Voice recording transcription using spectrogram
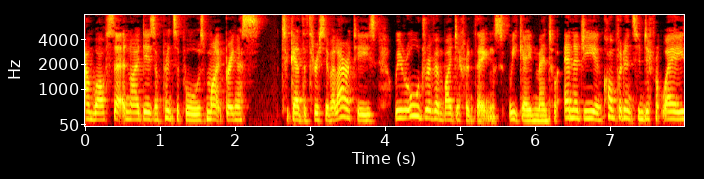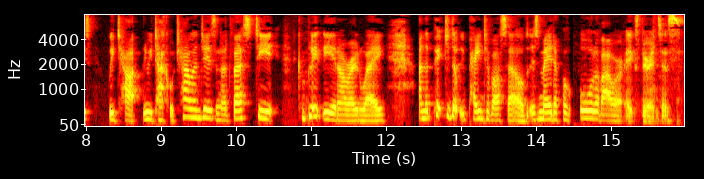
And while certain ideas and principles might bring us together through similarities, we're all driven by different things. We gain mental energy and confidence in different ways. We, ta- we tackle challenges and adversity completely in our own way. And the picture that we paint of ourselves is made up of all of our experiences.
